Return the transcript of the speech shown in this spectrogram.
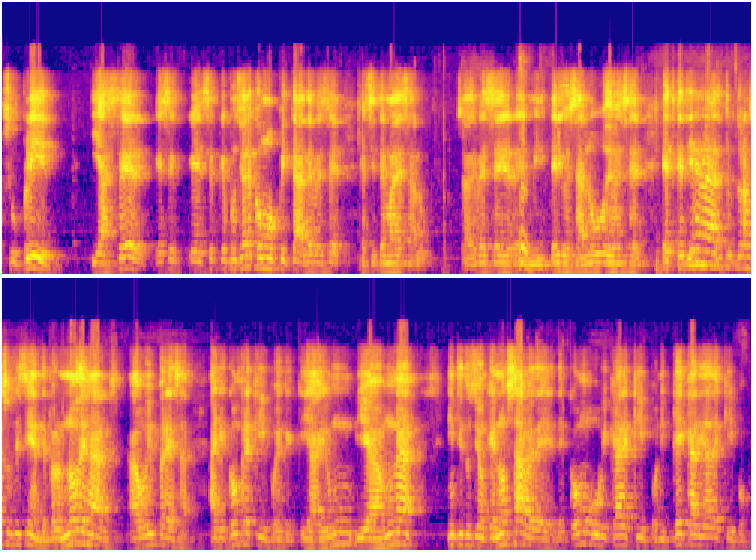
suplir y hacer ese, que funcione como hospital debe ser el sistema de salud. O sea, debe ser el Ministerio de Salud, debe ser... Es que tienen la estructura suficiente, pero no dejar a una empresa a que compre equipo y, que, y, un, y a una institución que no sabe de, cómo ubicar equipo ni qué calidad de equipo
